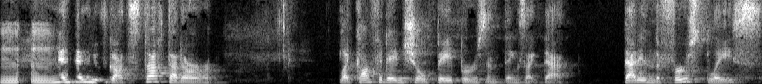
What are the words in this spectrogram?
Mm-mm. And then you've got stuff that are like confidential papers and things like that. That in the first place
